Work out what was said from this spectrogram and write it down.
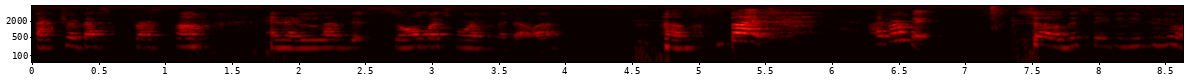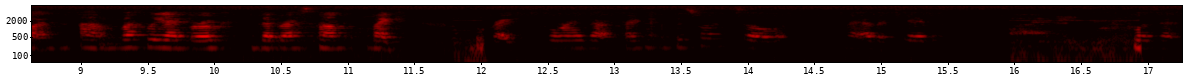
Spectra breast, breast pump, and I loved it so much more than the. Um, but I broke it. So this baby needs a new one. Um, luckily, I broke the breast pump like right before I got pregnant with this one, so my other kid wasn't.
